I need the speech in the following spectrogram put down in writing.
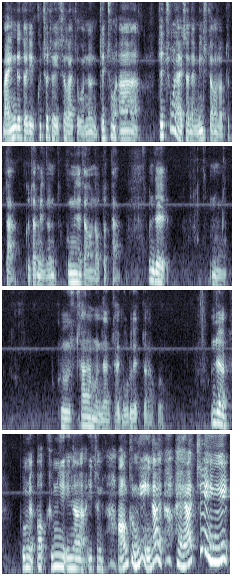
마인드들이 굳혀져 있어가지고는 대충 아 대충은 알잖아요. 민주당은 어떻다. 그 다음에는 국민의당은 어떻다. 근데 음, 그 사람은 난 잘 모르겠더라고. 근데 보면 어 금리 인하 2000, 아 금리 인하 해야지.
